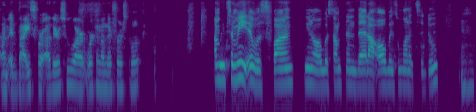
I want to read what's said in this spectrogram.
um, advice for others who are working on their first book? i mean to me it was fun you know it was something that i always wanted to do hmm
